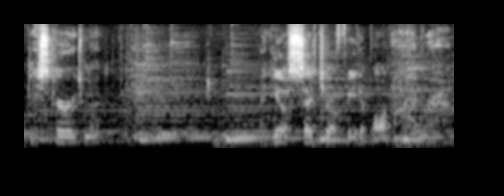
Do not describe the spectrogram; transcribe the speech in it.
discouragement, and He'll set your feet upon high ground.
